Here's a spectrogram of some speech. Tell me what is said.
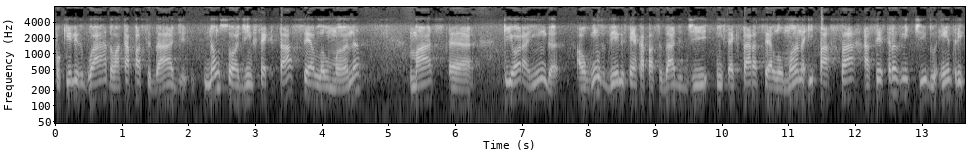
Porque eles guardam a capacidade não só de infectar a célula humana, mas, é, pior ainda, Alguns deles têm a capacidade de infectar a célula humana e passar a ser transmitido entre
